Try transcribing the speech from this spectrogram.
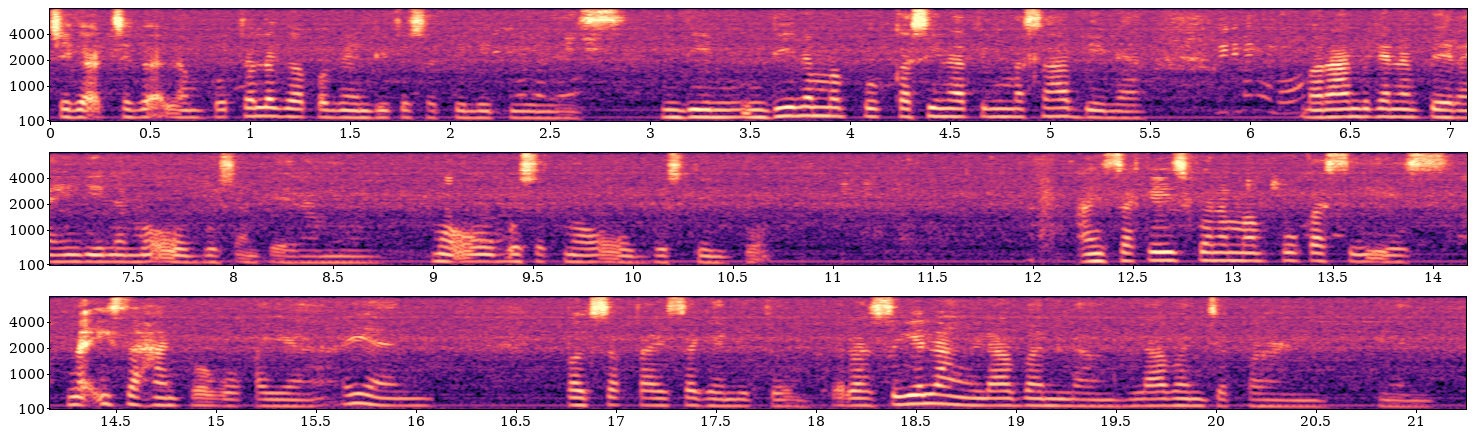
Tsaga-tsaga lang po talaga pag nandito sa Pilipinas. Hindi, hindi naman po kasi natin masabi na marami ka ng pera, hindi na mauubos ang pera mo. Mauubos at mauubos din po. Ang sa case ko naman po kasi is, naisahan po ako kaya, ayan, bagsak tayo sa ganito. Pero sige lang, laban lang, laban Japan. Yan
